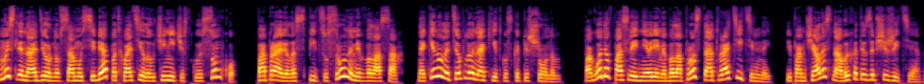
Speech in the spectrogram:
Мысленно одернув саму себя, подхватила ученическую сумку, поправила спицу с рунами в волосах, накинула теплую накидку с капюшоном. Погода в последнее время была просто отвратительной и помчалась на выход из общежития.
